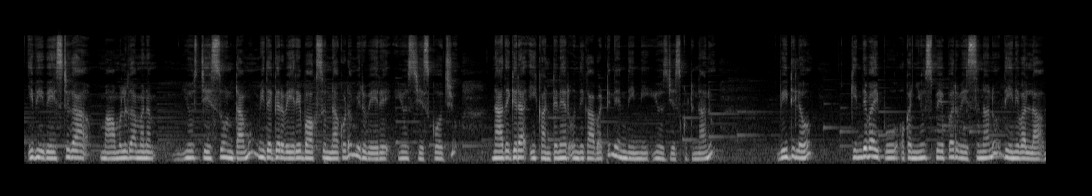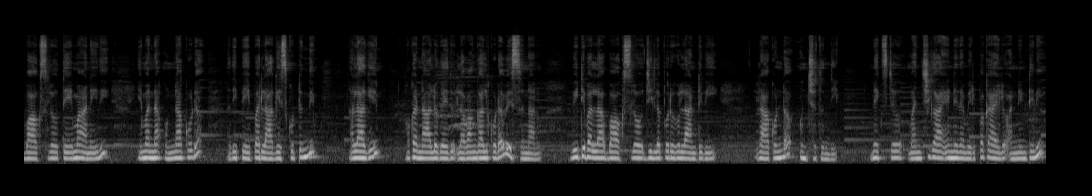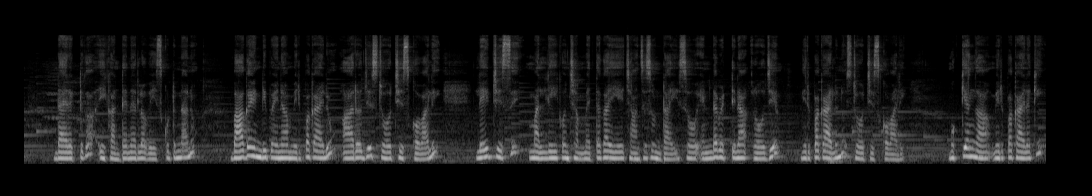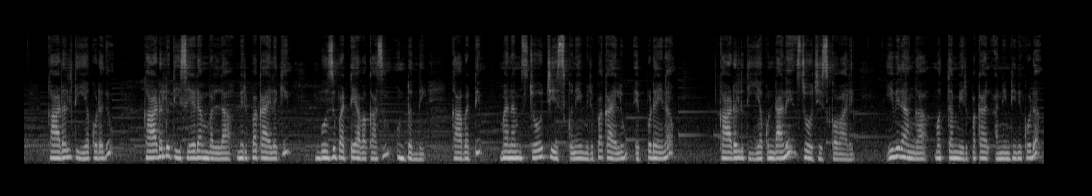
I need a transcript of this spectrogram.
ఇవి వేస్ట్గా మామూలుగా మనం యూస్ చేస్తూ ఉంటాము. మీ దగ్గర వేరే బాక్స్ ఉన్నా కూడా మీరు వేరే యూస్ చేసుకోవచ్చు. నా దగ్గర ఈ కంటైనర్ ఉంది కాబట్టి నేను దీన్ని యూజ్ చేసుకుంటున్నాను. వీటిలో కింది వైపు ఒక న్యూస్ పేపర్ వేస్తున్నాను. దీనివల్ల బాక్స్లో తేమ అనేది ఏమన్నా ఉన్నా కూడా అది పేపర్ లాగేసుకుంటుంది. అలాగే ఒక నాలుగైదు లవంగాలు కూడా వేస్తున్నాను. వీటి వల్ల బాక్స్లో జిల్ల పురుగు లాంటివి రాకుండా ఉంచుతుంది. నెక్స్ట్ మంచిగా ఎండిన మిరపకాయలు అన్నింటినీ డైరెక్ట్గా ఈ కంటైనర్లో వేసుకుంటున్నాను. బాగా ఎండిపోయిన మిరపకాయలు ఆ రోజే స్టోర్ చేసుకోవాలి. లేట్ చేసి మళ్ళీ కొంచెం మెత్తగా అయ్యే ఛాన్సెస్ ఉంటాయి. సో ఎండబెట్టిన రోజే మిరపకాయలను స్టోర్ చేసుకోవాలి. ముఖ్యంగా మిరపకాయలకి కాడలు తీయకూడదు. కాడలు తీసేయడం వల్ల మిరపకాయలకి బూజు పట్టే అవకాశం ఉంటుంది. కాబట్టి మనం స్టోర్ చేసుకునే మిరపకాయలు ఎప్పుడైనా కాడలు తీయకుండానే స్టోర్ చేసుకోవాలి. ఈ విధంగా మొత్తం మిరపకాయలు అన్నింటిని కూడా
